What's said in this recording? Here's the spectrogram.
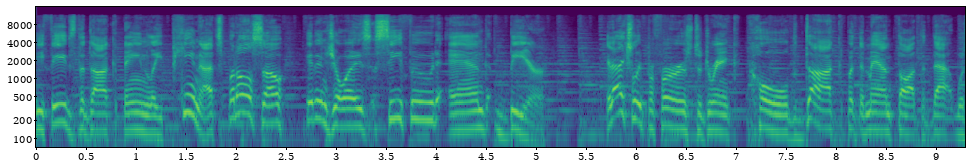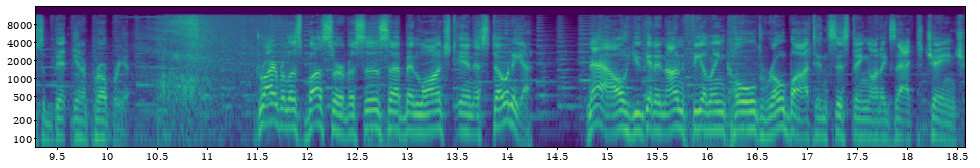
He feeds the duck mainly peanuts, but also it enjoys seafood and beer. It actually prefers to drink cold duck, but the man thought that that was a bit inappropriate. Driverless bus services have been launched in Estonia. Now you get an unfeeling cold robot insisting on exact change.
